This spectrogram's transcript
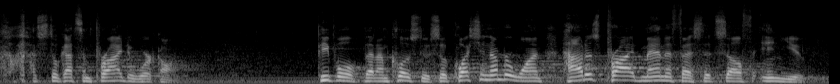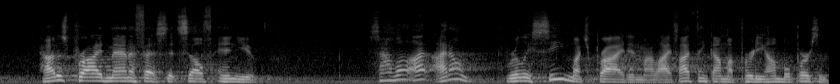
I've still got some pride to work on people that I'm close to. So, question number one how does pride manifest itself in you? How does pride manifest itself in you? So, well, I, I don't really see much pride in my life. I think I'm a pretty humble person.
